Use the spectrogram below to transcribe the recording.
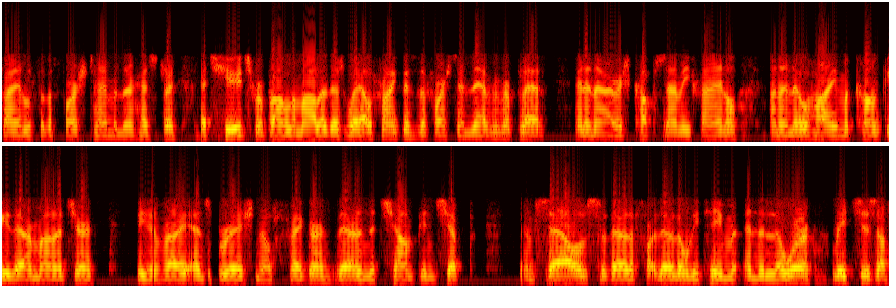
final for the first time in their history. It's huge for Ballinamallard as well, Frank. This is the first time they've ever played in an Irish Cup semi final. And I know Harry McConkey, their manager, he's a very inspirational figure. They're in the championship themselves, so they're the they're the only team in the lower reaches of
